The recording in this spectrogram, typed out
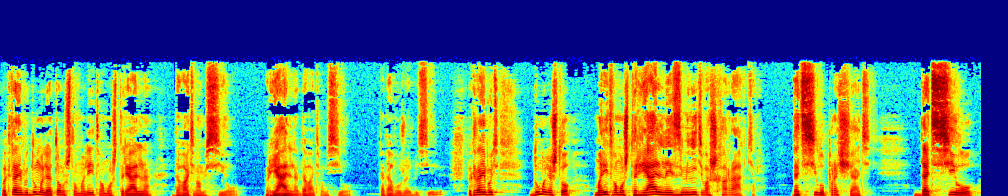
вы когда-нибудь думали о том, что молитва может реально давать вам силу? реально давать вам силу, когда вы уже обессилели? Вы когда-нибудь думали, что молитва может реально изменить ваш характер, дать силу прощать, дать силу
